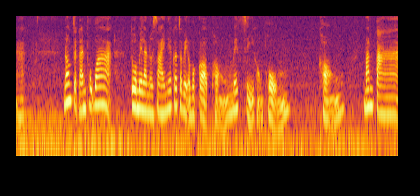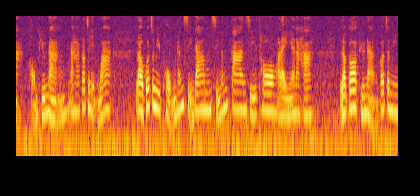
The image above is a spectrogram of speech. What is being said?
นะคะนอกจากนั้นพบว่าตัวเมลาโนไซต์เนี่ยก็จะเป็นองค์ประกอบของเม็ดสีของผมของ ม่านตาของผิวหนังนะคะ ก็จะเห็นว่าเราก็จะมีผมทั้งสีดำสีน้ำตาล สีทองอะไรเงี้ยนะคะ แล้วก็ผิวหนังก็จะมี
